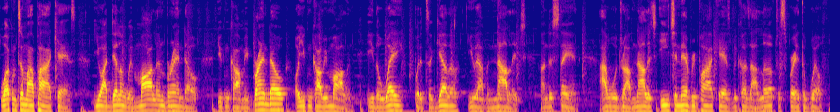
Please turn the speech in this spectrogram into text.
Welcome to my podcast. You are dealing with Marlon Brando. You can call me Brando or you can call me Marlon. Either way, put it together, you have knowledge. Understand, I will drop knowledge each and every podcast because I love to spread the wealth.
